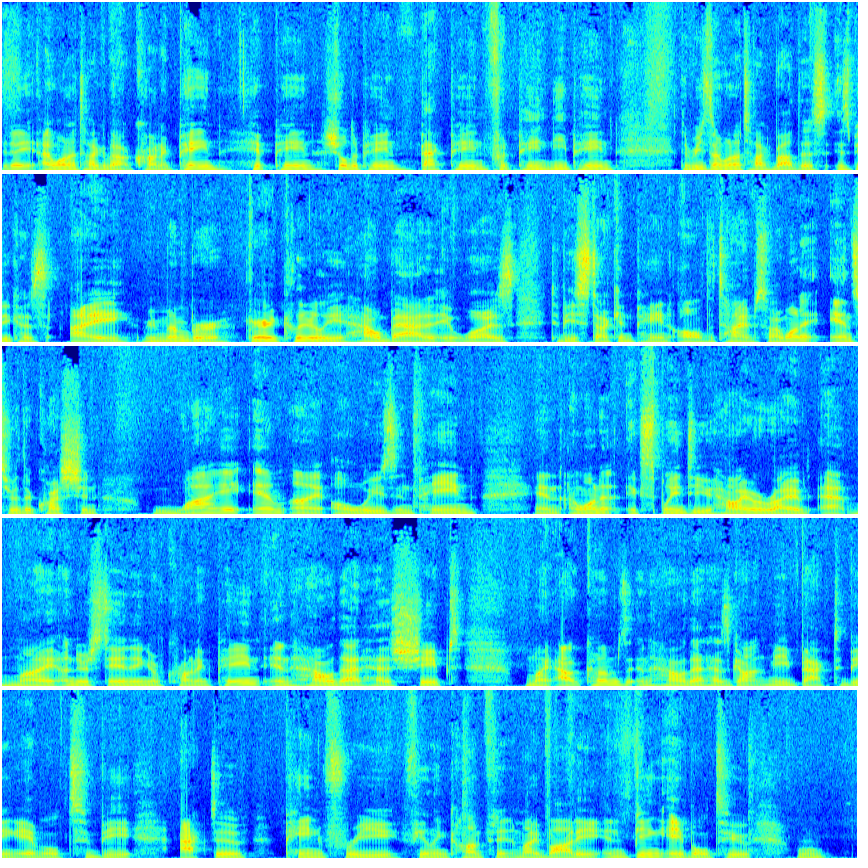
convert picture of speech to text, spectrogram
Today, I want to talk about chronic pain, hip pain, shoulder pain, back pain, foot pain, knee pain. The reason I want to talk about this is because I remember very clearly how bad it was to be stuck in pain all the time. So I want to answer the question why am I always in pain? And I want to explain to you how I arrived at my understanding of chronic pain and how that has shaped my outcomes and how that has gotten me back to being able to be active, pain free, feeling confident in my body, and being able to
